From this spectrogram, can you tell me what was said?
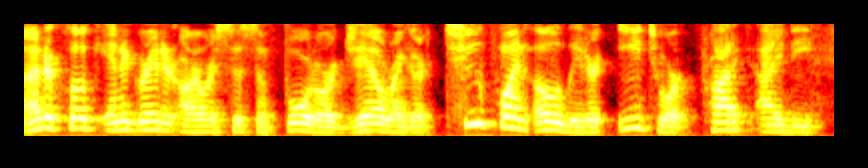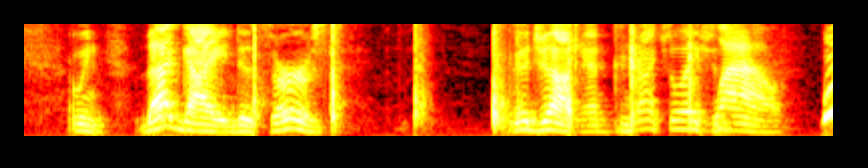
Undercloak integrated armor system, four door JL Wrangler, 2.0 liter e torque product ID. I mean, that guy deserves that. Good job, man. Congratulations. Wow. Woo!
